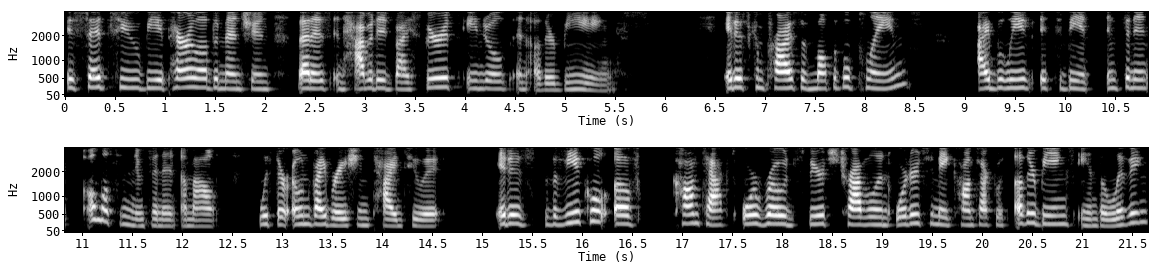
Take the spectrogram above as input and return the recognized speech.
is said to be a parallel dimension that is inhabited by spirits, angels, and other beings. It is comprised of multiple planes. I believe it to be an infinite, almost an infinite amount, with their own vibration tied to it. It is the vehicle of contact or road spirits travel in order to make contact with other beings and the living.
